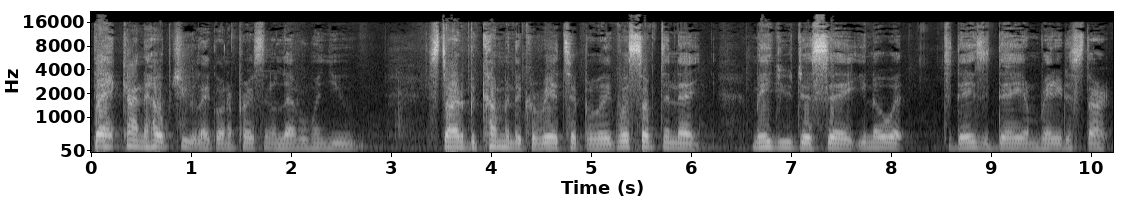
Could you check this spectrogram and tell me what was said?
that kind of helped you, like on a personal level, when you started becoming a career tipper? Like, what's something that made you just say, you know what, today's the day I'm ready to start?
